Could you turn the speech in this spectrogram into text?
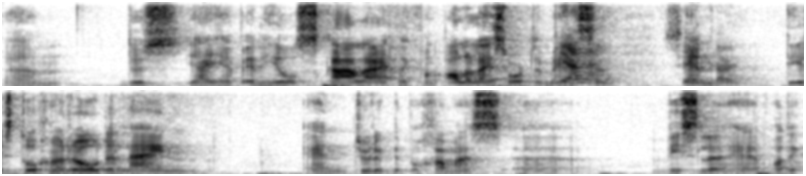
Ehm, dus ja, je hebt een heel scala eigenlijk van allerlei soorten mensen. Ja, zeker. Er is toch een rode lijn. En natuurlijk, de programma's eh, wisselen. Hè. Wat, ik,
